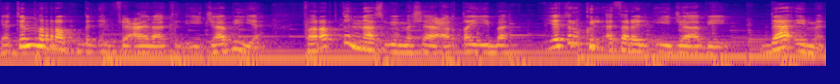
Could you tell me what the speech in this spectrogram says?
يتم الربط بالانفعالات الإيجابية فربط الناس بمشاعر طيبة يترك الأثر الإيجابي دائما.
